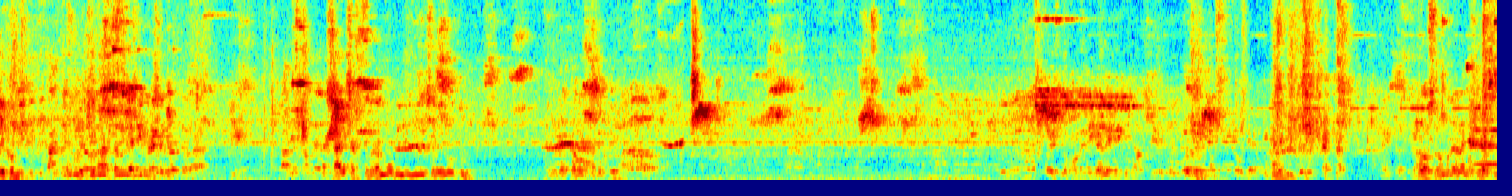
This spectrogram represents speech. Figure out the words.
দেখুন মোবিলের দেড় নাকটা আমি লাগিয়ে দিচ্ছি। সাড়ে সাতশো গ্রাম মোবিল নিয়েছি আমি নতুন। দেখাবো আপনাদেরকে। দশ নম্বর এলাঙ্কি আছে।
